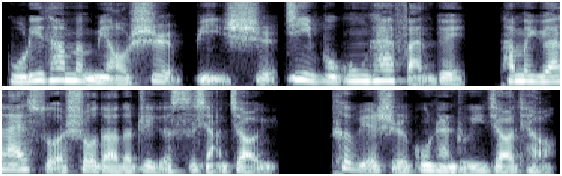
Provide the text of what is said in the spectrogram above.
鼓励他们藐视、鄙视，进一步公开反对他们原来所受到的这个思想教育，特别是共产主义教条。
